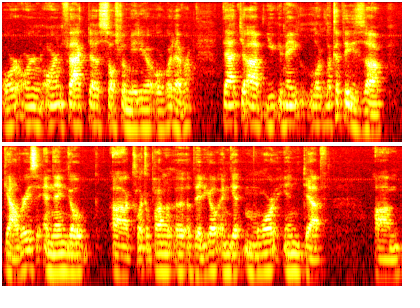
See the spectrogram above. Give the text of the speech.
or, or, or in fact uh, social media or whatever, that uh, you, you may look, look at these uh, galleries and then go uh, click upon a, a video and get more in-depth um,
